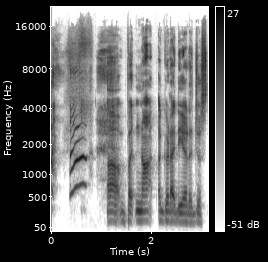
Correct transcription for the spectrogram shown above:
uh, but not a good idea to just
